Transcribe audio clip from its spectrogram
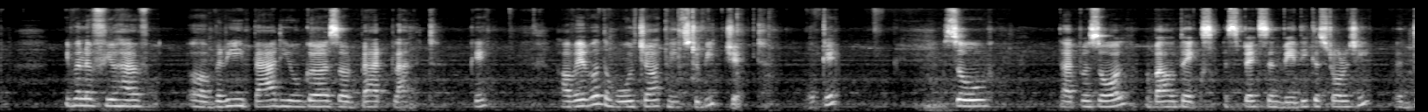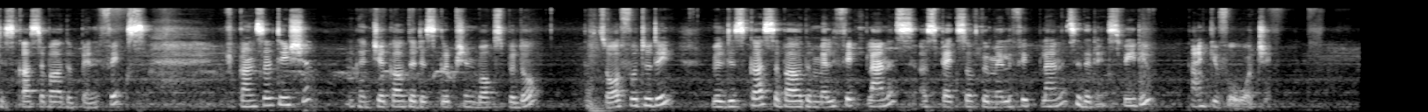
even if you have a very bad yogas or bad planet. Okay. However, the whole chart needs to be checked. Okay. So that was all about the aspects in Vedic astrology. We discussed about the benefics. For consultation, you can check out the description box below. That's all for today. We'll discuss about the malefic planets, aspects of the malefic planets in the next video. Thank you for watching.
